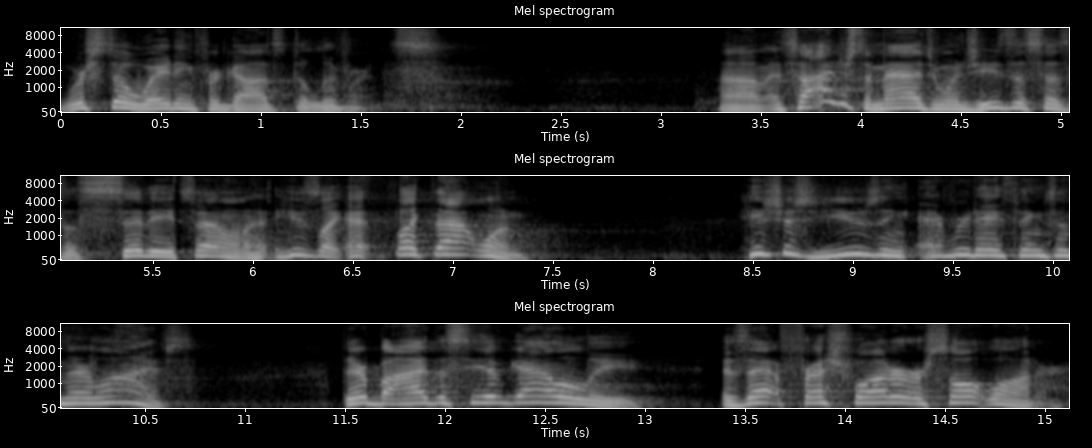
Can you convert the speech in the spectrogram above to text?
we're still waiting for God's deliverance. Um, and so I just imagine when Jesus says a city he's like, like that one. He's just using everyday things in their lives. They're by the Sea of Galilee. Is that fresh water or salt water?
